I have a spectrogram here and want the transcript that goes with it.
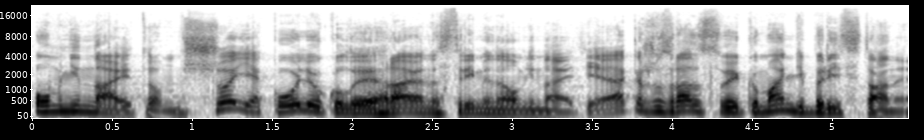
Омнінайтом. Що я колю, коли граю на стрімі на Омнінайті? Я кажу зразу своїй команді: беріть стани.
